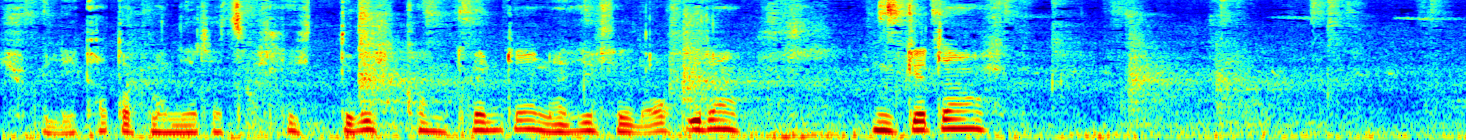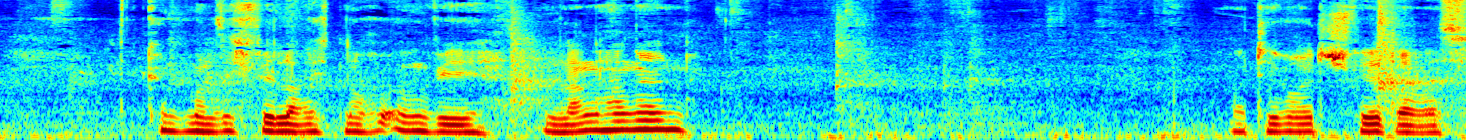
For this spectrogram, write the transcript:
Ich überlege gerade, ob man hier tatsächlich durchkommen könnte. Na, hier fehlt auch wieder ein Gitter. Da könnte man sich vielleicht noch irgendwie langhangeln. Aber theoretisch fehlt da was.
